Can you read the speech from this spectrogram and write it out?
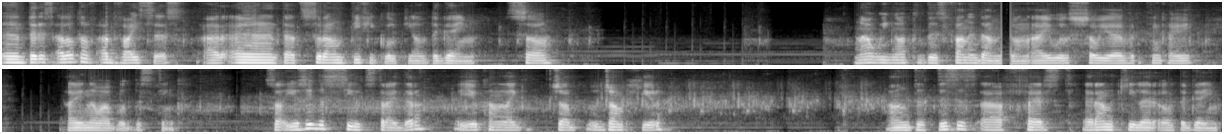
uh, there is a lot of advices are, uh, that surround difficulty of the game. So now we got to this funny dungeon. I will show you everything I I know about this thing. So you see the Silt Strider? You can like jump jump here. And this is a first run killer of the game.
